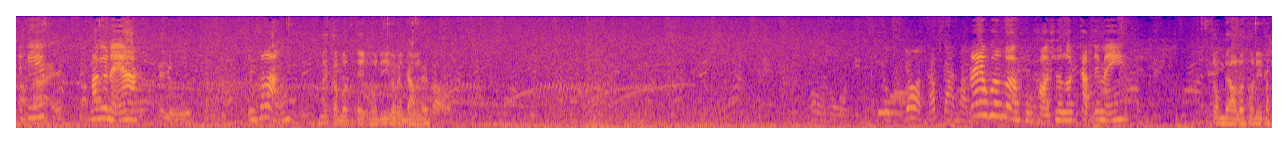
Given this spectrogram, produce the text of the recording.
ไอ้บิ๊บบังอยู่ไหนอะไม่รู้อยู่ข้างหลังไม่กลับรถเอโทนี่กับน้ำจับมืได้อเปล่าไอ้คุณตำรวจผมขอเชิญรถกลับได้ไหมจอมไปเอารถโทนี่ปะ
